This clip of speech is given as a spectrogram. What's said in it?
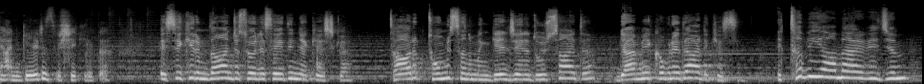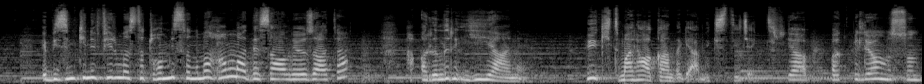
Yani geliriz bir şekilde. E Sekirim daha önce söyleseydin ya keşke. Tarık Tomris Hanım'ın geleceğini duysaydı gelmeyi kabul ederdi kesin. E tabii ya Merveciğim. E bizimkinin firması da Tomris Hanım'a ham madde sağlıyor zaten. Ha, araları iyi yani. Büyük ihtimal Hakan da gelmek isteyecektir. Ya bak biliyor musun?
